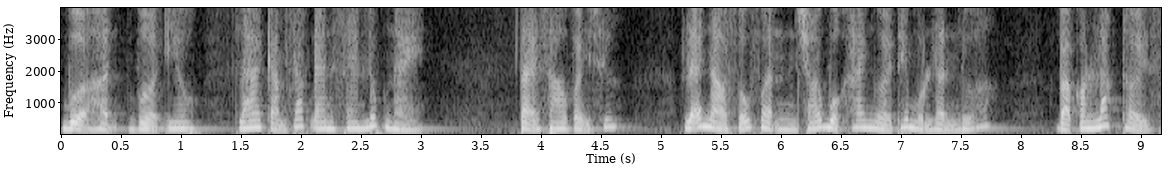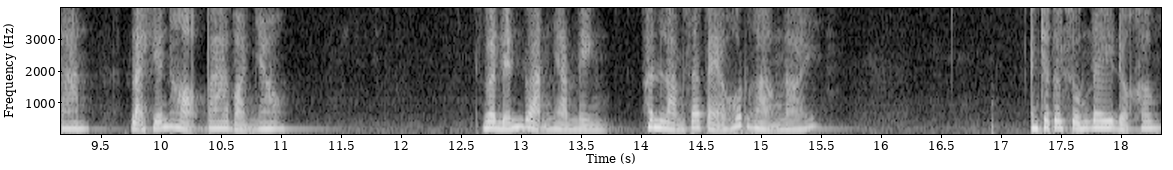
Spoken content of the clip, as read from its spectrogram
Vừa hận vừa yêu Là hai cảm giác đan xen lúc này. Tại sao vậy chứ? Lẽ nào số phận trói buộc hai người thêm một lần nữa Và con lắc thời gian Lại khiến họ va vào nhau? Gần đến đoạn nhà mình, Hân làm ra vẻ hốt hoảng nói, Anh cho tôi xuống đây được không?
